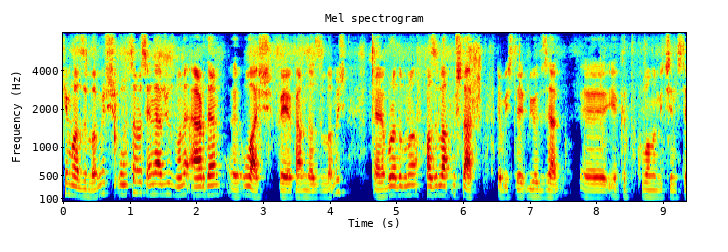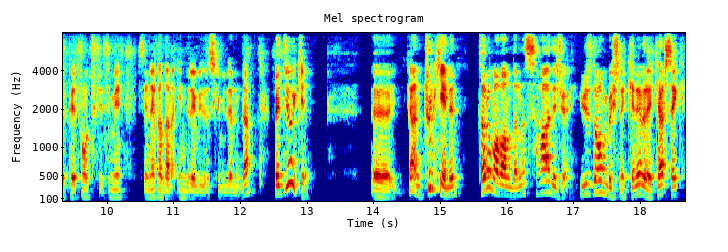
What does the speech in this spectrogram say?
kim hazırlamış? Uluslararası Enerji Uzmanı Erdem e, Ulaş beyefendi hazırlamış. E, burada bunu hazırlatmışlar. Tabii işte biyodizel e, yakıt kullanım için işte petrol tüketimi işte ne kadar indirebiliriz gibilerinden. Ve diyor ki e, yani Türkiye'nin tarım alanlarının sadece %15'ine kenevir ekersek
